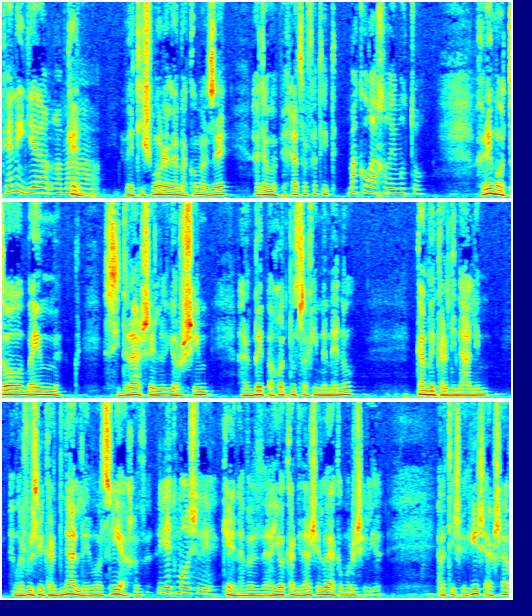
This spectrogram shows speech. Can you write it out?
כן, היא הגיעה לרמה... כן, ותשמור על המקום הזה עד המהפכה הצרפתית. מה קורה אחרי מותו? אחרי מותו באים סדרה של יורשים הרבה פחות מוצלחים ממנו, גם בין קרדינלים. הם חשבו שיהיה קרדינל, הוא מצליח. אז... יהיה כמו רשליה. כן, אבל היו הקרדינל שלא היה כמו רשליה. אל תשכחי שעכשיו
